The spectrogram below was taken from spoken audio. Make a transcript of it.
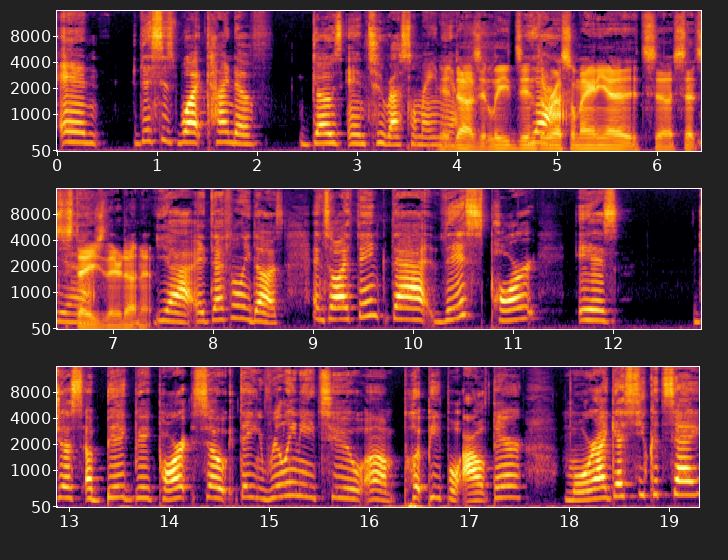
and this is what kind of goes into WrestleMania. It does. It leads into yeah. WrestleMania. It uh, sets yeah. the stage there, doesn't it? Yeah, it definitely does. And so I think that this part is just a big, big part. So they really need to um, put people out there more, I guess you could say,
